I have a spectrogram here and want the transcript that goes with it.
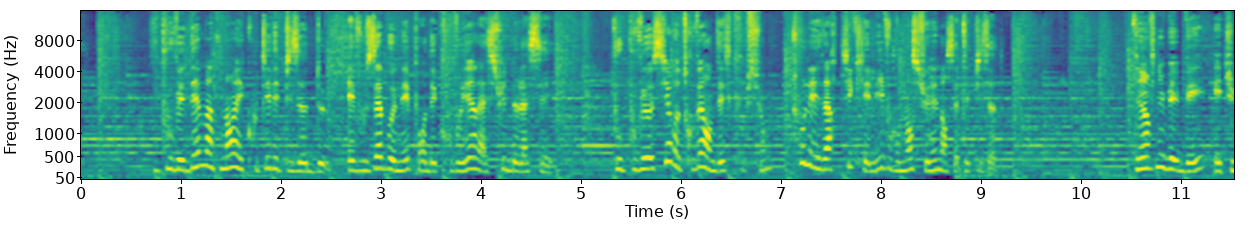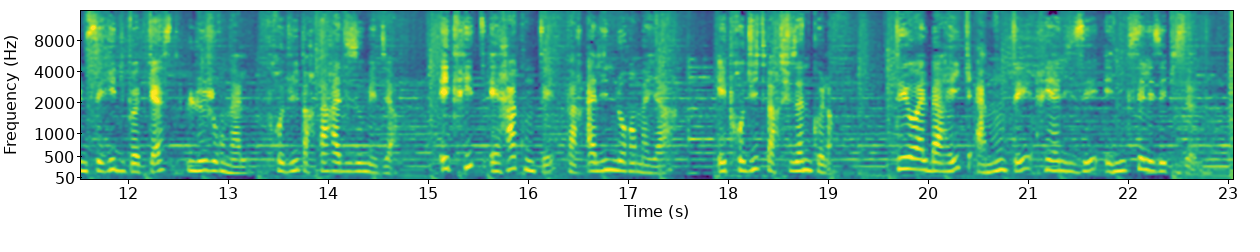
Vous pouvez dès maintenant écouter l'épisode 2 et vous abonner pour découvrir la suite de la série. Vous pouvez aussi retrouver en description tous les articles et livres mentionnés dans cet épisode. Bienvenue bébé est une série du podcast Le Journal, produit par Paradiso Média. Écrite et racontée par Aline Laurent-Maillard et produite par Suzanne Collin. Théo Albaric a monté, réalisé et mixé les épisodes.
